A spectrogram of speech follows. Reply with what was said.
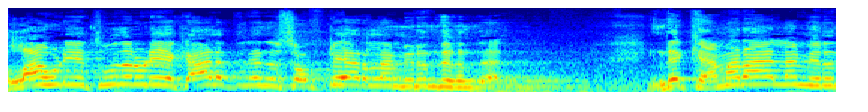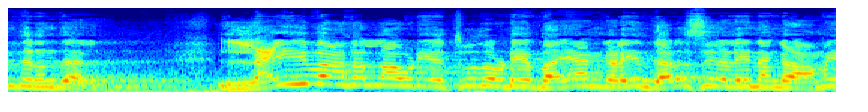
அல்லாஹுடைய தூதருடைய காலத்தில் இந்த சாஃப்ட்வேர் எல்லாம் இருந்திருந்தால் இந்த கேமரா எல்லாம் இருந்திருந்தால் லைவாக அல்லாவுடைய தூதருடைய பயான்களையும் தரிசுகளையும் நாங்கள் அமை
